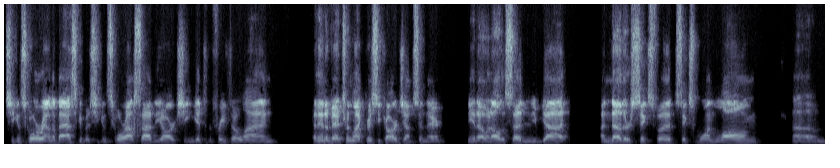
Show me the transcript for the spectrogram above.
she can score around the basket, but she can score outside the arc. She can get to the free throw line. And then a veteran like Chrissy Carr jumps in there, you know, and all of a sudden you've got another six foot, six one long um,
